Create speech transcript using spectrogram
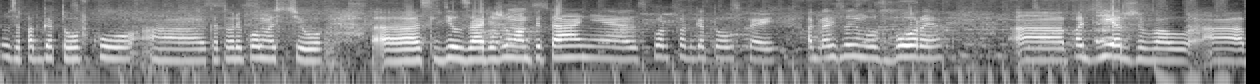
за подготовку, а, который полностью а, следил за режимом питания, спортподготовкой, организовывал сборы поддерживал, а,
